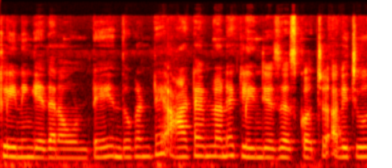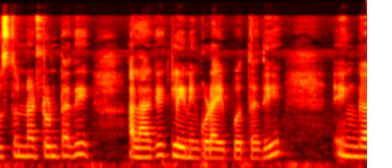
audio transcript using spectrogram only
క్లీనింగ్ ఏదైనా ఉంటే. ఎందుకంటే ఆ టైంలోనే క్లీన్ చేసేసుకోవచ్చు. అవి చూస్తున్నట్టు ఉంటుంది అలాగే క్లీనింగ్ కూడా అయిపోతుంది. ఇంకా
